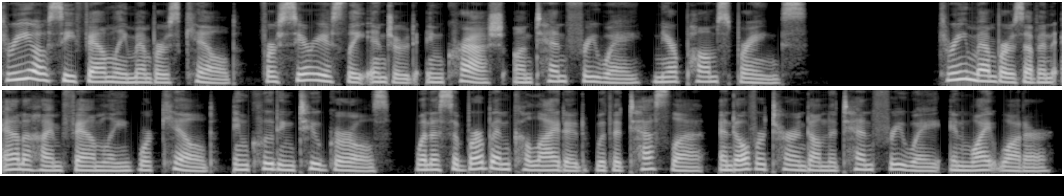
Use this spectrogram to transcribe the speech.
Three OC family members killed, for seriously injured in crash on 10 freeway near Palm Springs. Three members of an Anaheim family were killed, including two girls, when a suburban collided with a Tesla and overturned on the 10 freeway in Whitewater.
